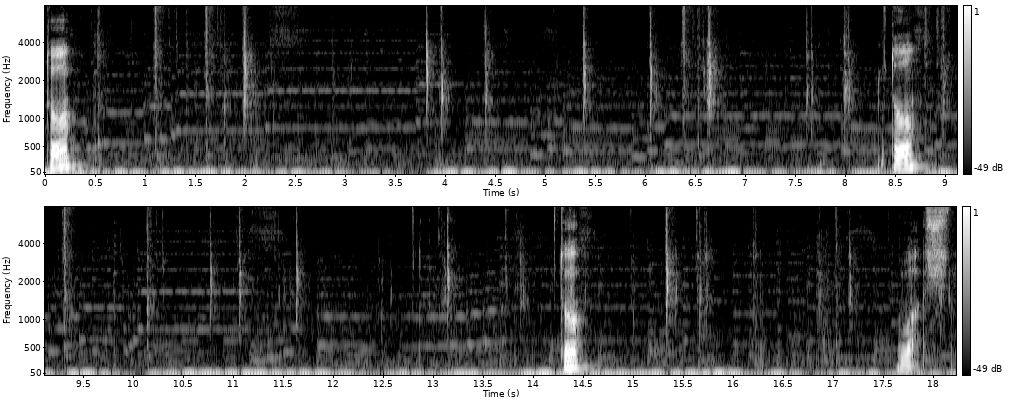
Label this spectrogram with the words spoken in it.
Tu. Tu. Tu. Właśnie.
